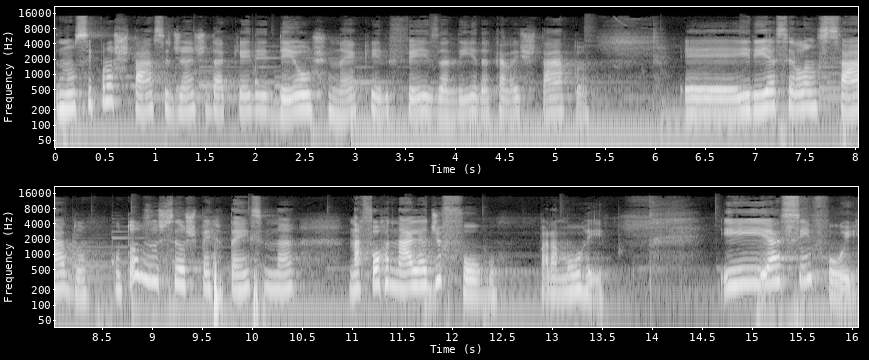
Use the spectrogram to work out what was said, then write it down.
não se prostrasse diante daquele Deus né, que ele fez ali, daquela estátua, é, iria ser lançado com todos os seus pertences na, na fornalha de fogo para morrer. E assim foi.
